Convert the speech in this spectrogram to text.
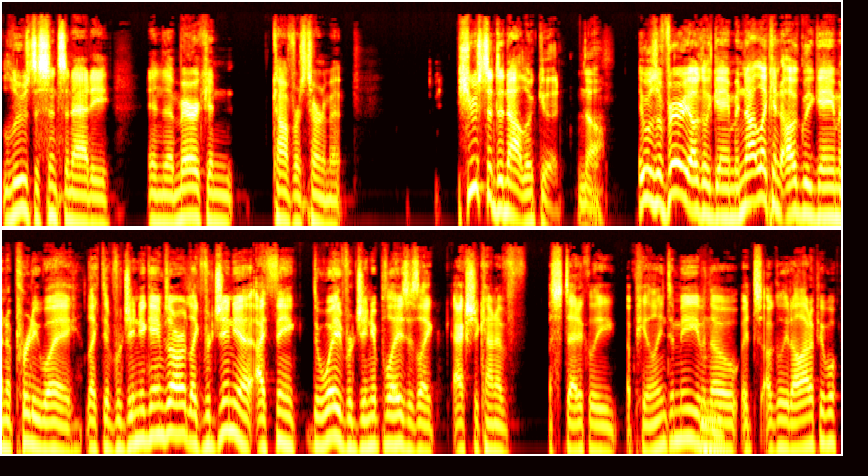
lose to Cincinnati in the American Conference tournament. Houston did not look good. No. It was a very ugly game, and not like an ugly game in a pretty way, like the Virginia games are. Like Virginia, I think the way Virginia plays is like actually kind of aesthetically appealing to me, even Mhm. though it's ugly to a lot of people.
